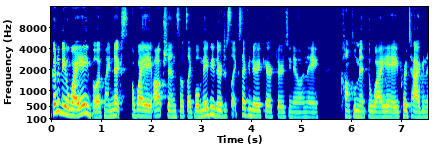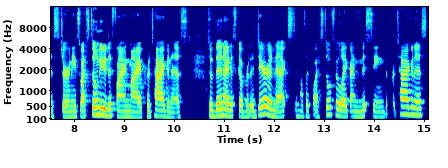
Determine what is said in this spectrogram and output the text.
going to be a YA book, my next YA option. So it's like, well, maybe they're just like secondary characters, you know, and they complement the YA protagonist journey. So I still needed to find my protagonist. So then I discovered Adaira next, and I was like, well, I still feel like I'm missing the protagonist.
